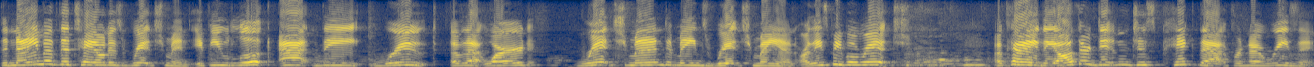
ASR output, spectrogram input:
the name of the town is Richmond. If you look at the root of that word, Richmond means rich man. Are these people rich? Okay, the author didn't just pick that for no reason.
